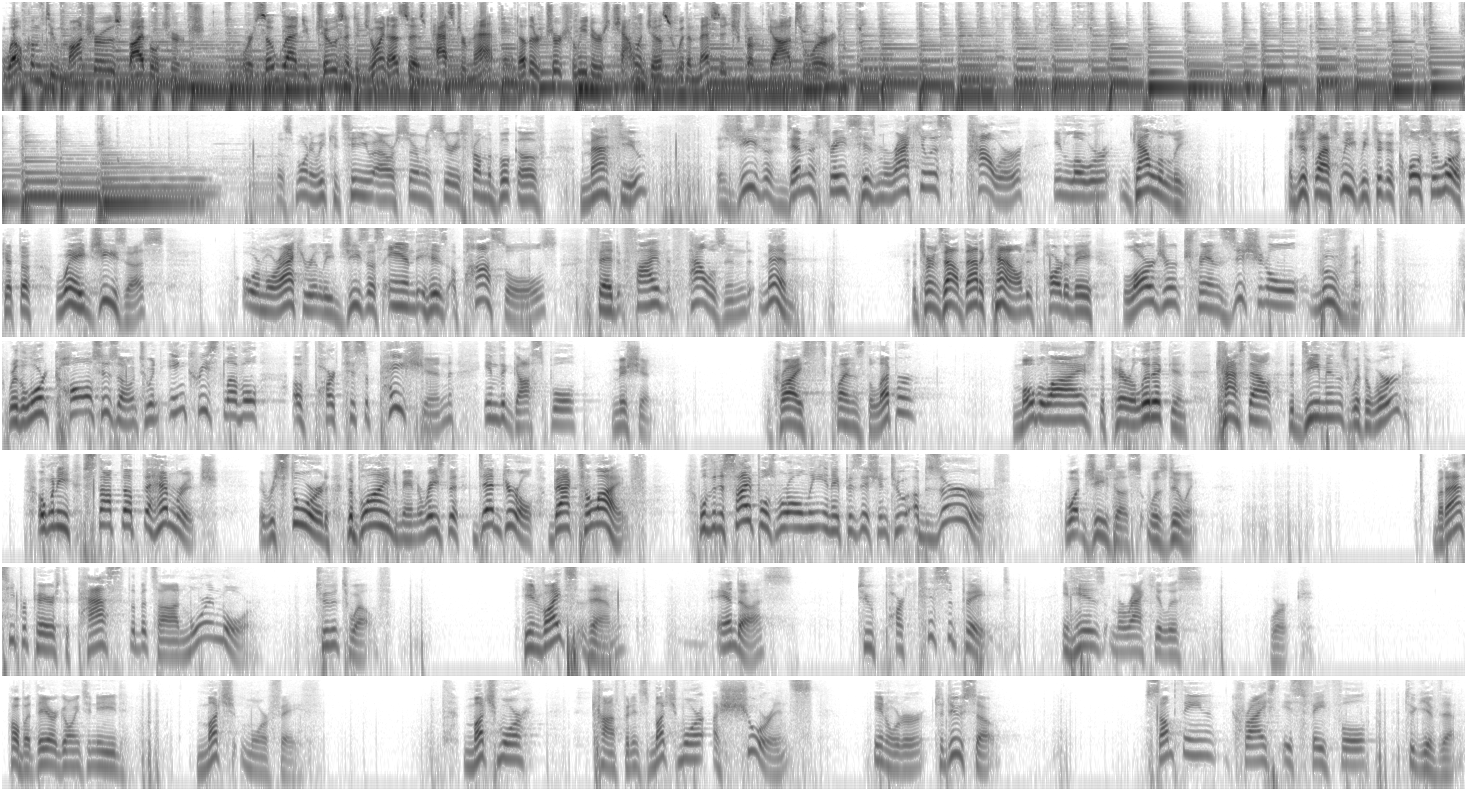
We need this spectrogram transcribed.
Welcome to Montrose Bible Church. We're so glad you've chosen to join us as Pastor Matt and other church leaders challenge us with a message from God's Word. This morning we continue our sermon series from the book of Matthew as Jesus demonstrates his miraculous power in lower Galilee. Just last week, we took a closer look at the way Jesus, or more accurately, Jesus and his apostles, fed 5,000 men. It turns out that account is part of a larger transitional movement where the Lord calls his own to an increased level of participation in the gospel mission. Christ cleansed the leper, mobilized the paralytic and cast out the demons with a word. Or when he stopped up the hemorrhage, restored the blind man, and raised the dead girl back to life. Well, the disciples were only in a position to observe what Jesus was doing. But as he prepares to pass the baton more and more to the twelve, he invites them and us to participate in his miraculous work. Oh, but they are going to need much more faith, much more confidence, much more assurance in order to do so. Something Christ is faithful to give them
